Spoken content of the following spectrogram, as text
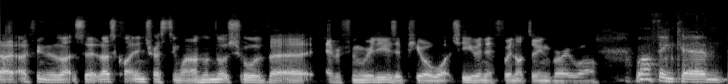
I, I, think that that's a, that's quite an interesting one. I'm not sure that uh, everything really is a pure watch, even if we're not doing very well. Well, I think um,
